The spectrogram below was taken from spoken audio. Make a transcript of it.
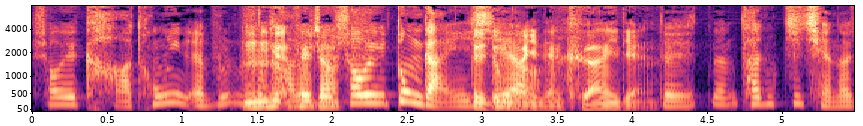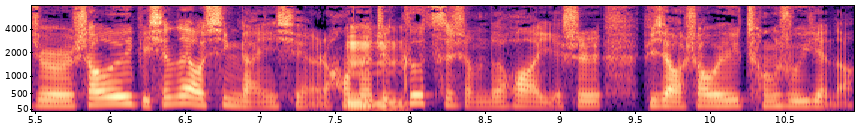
稍微卡通一点，不是卡通，稍微动感一些，对，动感一点，可爱一点。对，那他之前呢，就是稍微比现在要性感一些，然后呢，这歌词什么的话也是比较稍微成熟一点的，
